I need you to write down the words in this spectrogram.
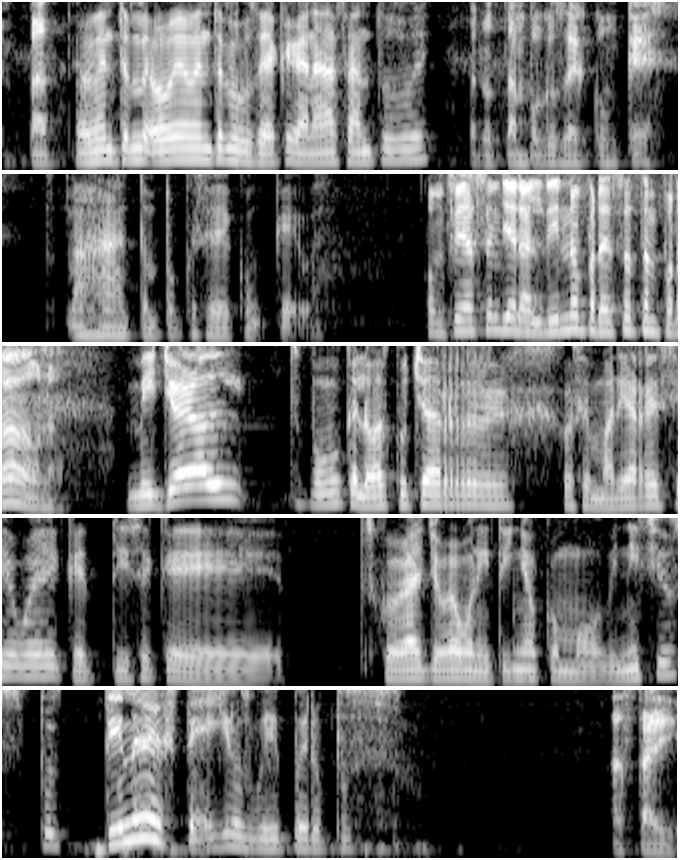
Empate. Obviamente, obviamente me gustaría que ganara Santos, güey. Pero tampoco se ve con qué. Ajá, tampoco se ve con qué, güey. ¿Confías en Geraldino para esta temporada o no? Mi Gerald, supongo que lo va a escuchar José María Recio, güey, que dice que juega el yoga bonitiño como Vinicius. Pues tiene destellos, güey, pero pues. Hasta ahí.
